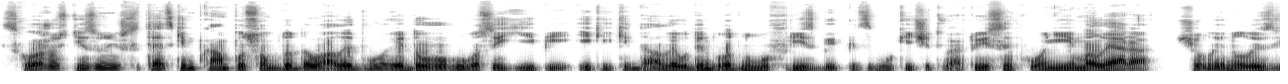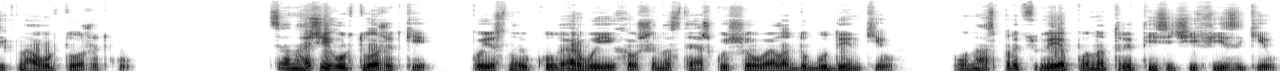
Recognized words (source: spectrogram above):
Схожості з університетським кампусом додавали двоє довговолосих гіпі, які кидали один одному фрізбі під звуки четвертої симфонії Малера, що линули з вікна гуртожитку. Це наші гуртожитки, пояснив кулер, виїхавши на стежку, що вела до будинків. У нас працює понад три тисячі фізиків.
